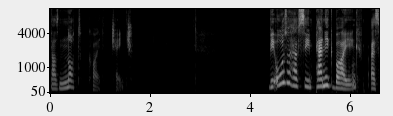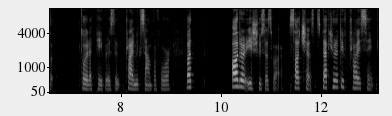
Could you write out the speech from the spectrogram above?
does not quite change. We also have seen panic buying, as toilet paper is a prime example for, but other issues as well, such as speculative pricing,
